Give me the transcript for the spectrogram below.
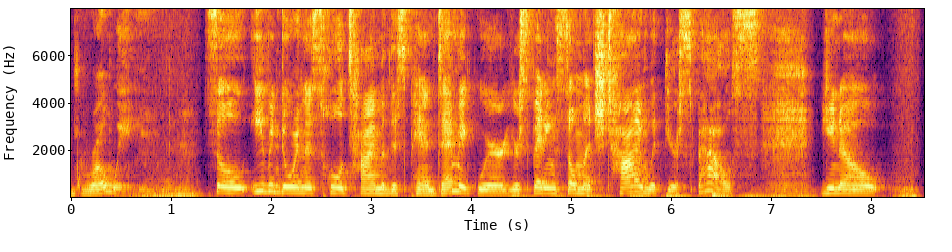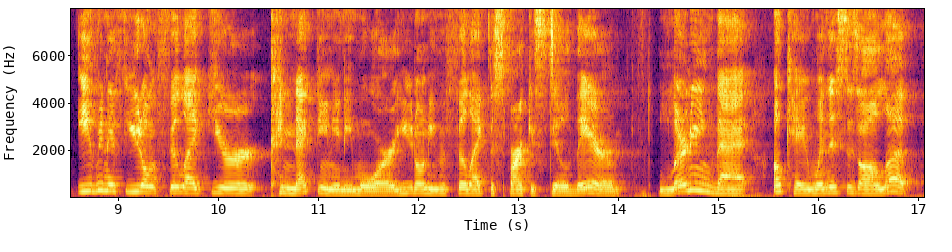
growing. So, even during this whole time of this pandemic where you're spending so much time with your spouse, you know, even if you don't feel like you're connecting anymore, you don't even feel like the spark is still there, learning that, okay, when this is all up,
